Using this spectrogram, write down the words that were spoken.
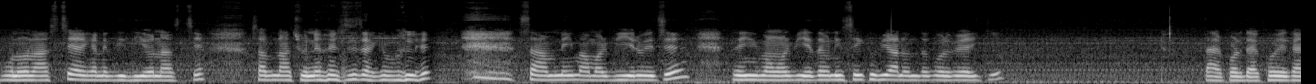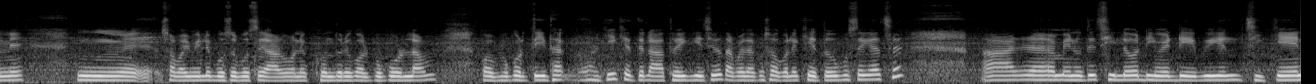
বোনও নাচছে আর এখানে দিদিও নাচছে। সব নাচুনে হয়েছে যাকে বলে। সামনেই মামার বিয়ে রয়েছে এই মামার বিয়েতেও নিশ্চয়ই খুবই আনন্দ করবে আর কি। তারপর দেখো এখানে সবাই মিলে বসে বসে আরও অনেকক্ষণ ধরে গল্প করলাম। গল্প করতেই থাকলাম আর কি, খেতে রাত হয়ে গিয়েছিল। তারপর দেখো সকলে খেতেও বসে গেছে। আর মেনুতে ছিল ডিমের devil chicken,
